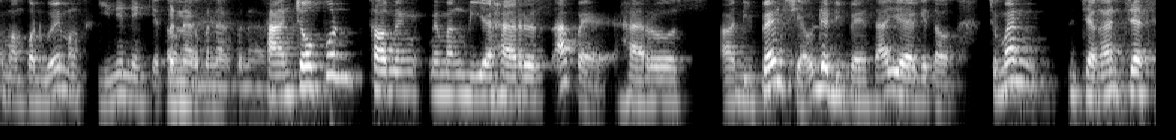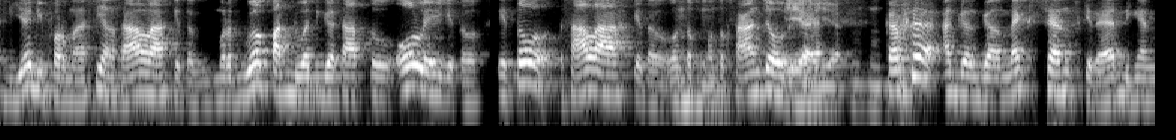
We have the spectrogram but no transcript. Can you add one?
kemampuan gue emang segini nih gitu. Benar, benar, benar. Sancho pun kalau mem- memang dia harus apa ya, harus uh, di bench ya udah di bench aja gitu. Cuman jangan judge dia di formasi yang salah gitu. Menurut gue 4 2 3 1 oleh gitu. Itu salah gitu untuk mm-hmm. untuk Sancho gitu iya, ya. Iya. Mm-hmm. Karena agak gak make sense gitu ya dengan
